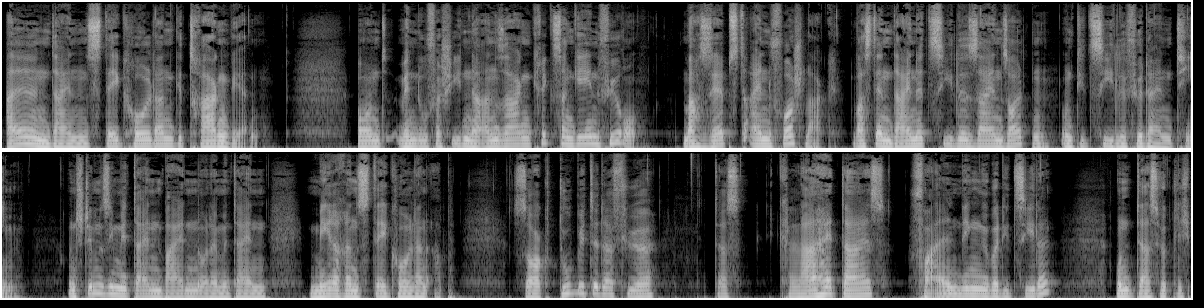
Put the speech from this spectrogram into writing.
allen deinen Stakeholdern getragen werden. Und wenn du verschiedene Ansagen kriegst, dann geh in Führung. Mach selbst einen Vorschlag, was denn deine Ziele sein sollten und die Ziele für dein Team. Und stimme sie mit deinen beiden oder mit deinen mehreren Stakeholdern ab. Sorg du bitte dafür, dass Klarheit da ist, vor allen Dingen über die Ziele und dass wirklich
